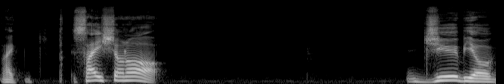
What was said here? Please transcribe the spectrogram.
まあ最初の10秒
